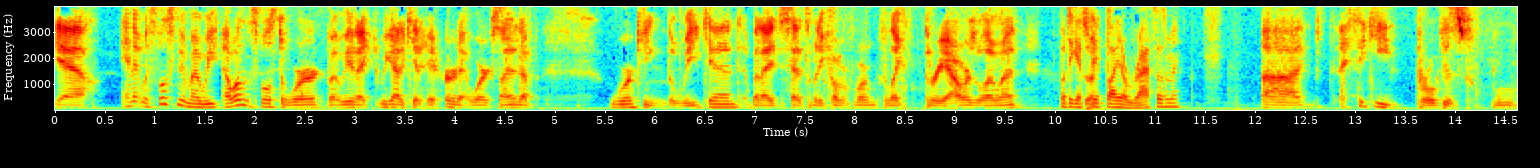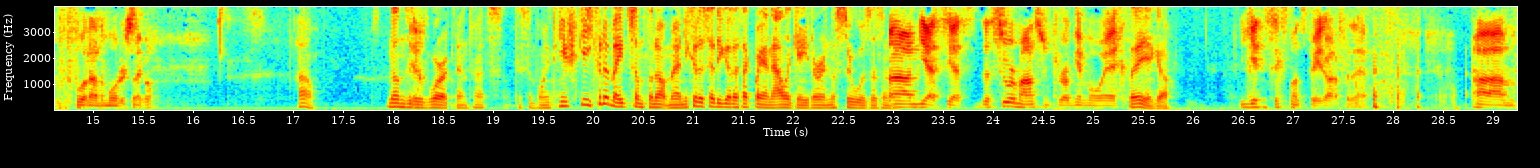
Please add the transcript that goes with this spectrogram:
yeah, and it was supposed to be my week. I wasn't supposed to work, but we had a, we got a kid hurt at work, so I ended up working the weekend. But I just had somebody cover for him for like three hours while I went. what to get so- bit by a rat or something? Uh, I think he broke his foot on the motorcycle. Oh. Nothing to do with work then. That's disappointing. You, you could have made something up, man. You could have said he got attacked by an alligator in the sewers or something. Um, yes, yes, the sewer monster drug him away. there you go. You get six months paid off for that. um,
